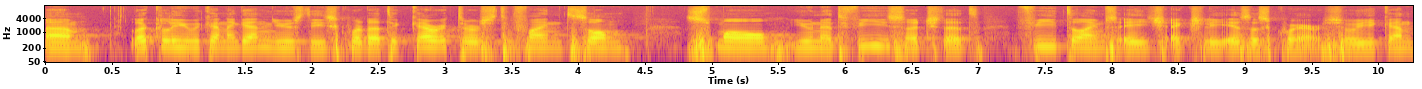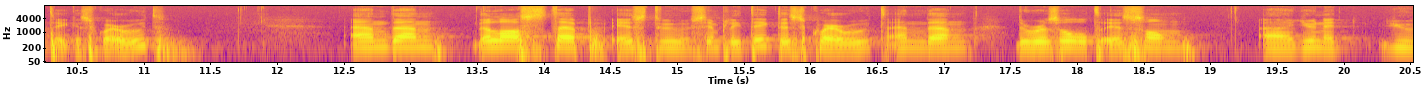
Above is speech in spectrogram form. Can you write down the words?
Um, luckily, we can again use these quadratic characters to find some small unit v such that v times h actually is a square, so you can take a square root. And then the last step is to simply take this square root, and then the result is some uh, unit u,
